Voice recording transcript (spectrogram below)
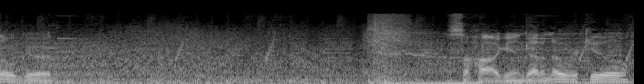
So good. Sahagin got an overkill.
